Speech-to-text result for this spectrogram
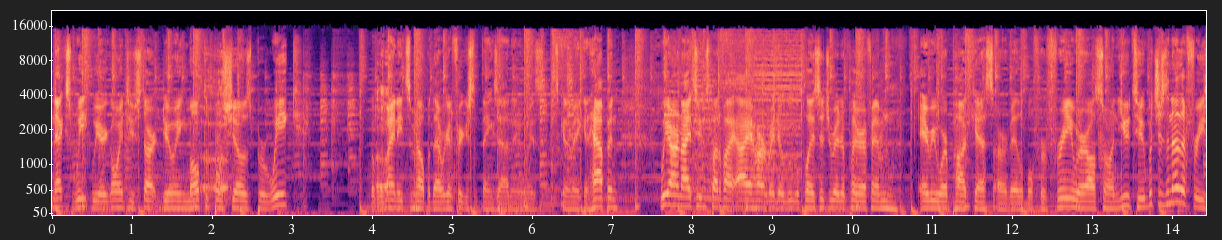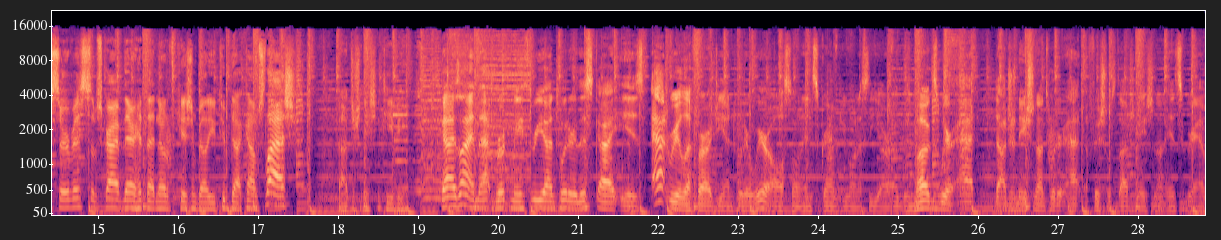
Next week we are going to start doing multiple shows per week but we might need some help with that. We're going to figure some things out, anyways. It's going to make it happen. We are on iTunes, Spotify, iHeartRadio, Google Play, Stitcher Radio, Player FM, everywhere podcasts are available for free. We're also on YouTube, which is another free service. Subscribe there, hit that notification bell, youtube.com slash Dodgers Nation TV. Guys, I am at BrookMay3 on Twitter. This guy is at RealFRG on Twitter. We are also on Instagram if you want to see our ugly mugs. We are at Dodger Nation on Twitter, at Officials Dodger Nation on Instagram.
